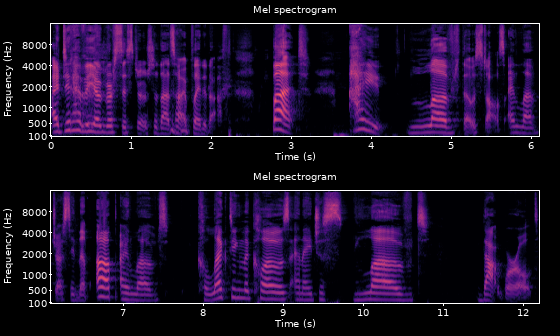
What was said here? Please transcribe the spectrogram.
I did have a younger sister, so that's how I played it off. But I loved those dolls. I loved dressing them up. I loved collecting the clothes and I just loved that world.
